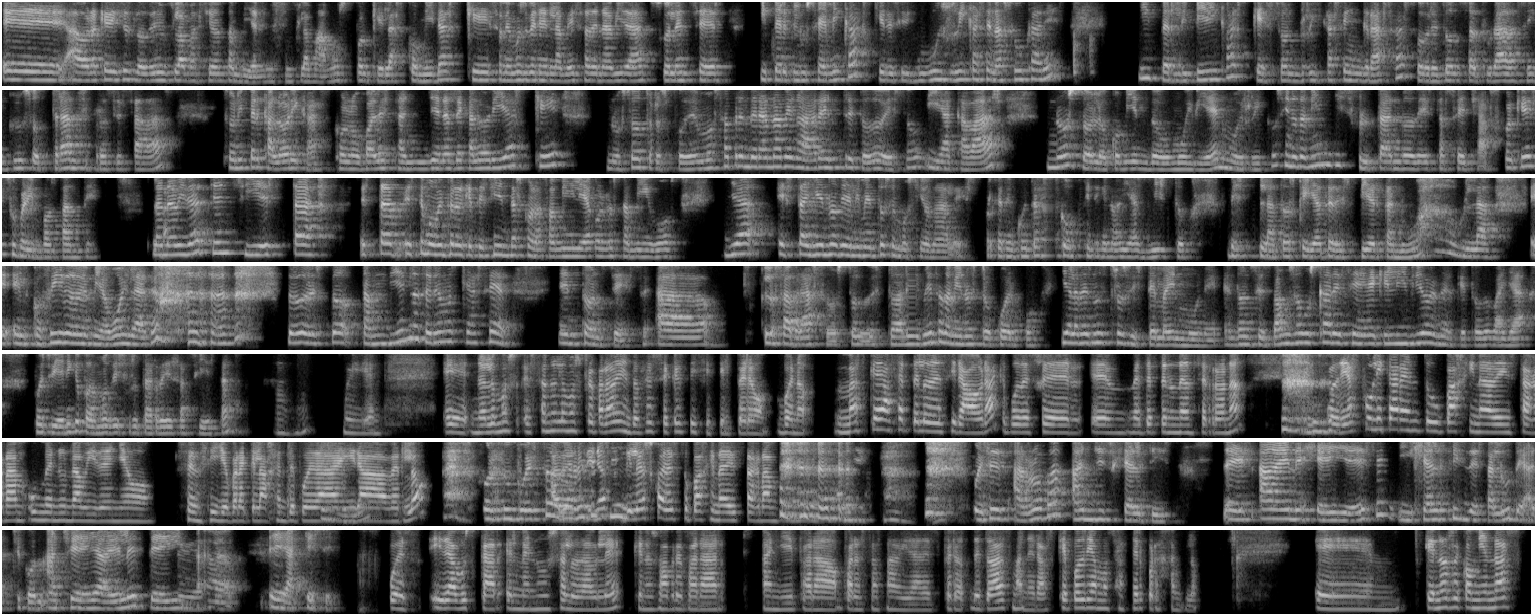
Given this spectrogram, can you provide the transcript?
Eh, ahora que dices lo de inflamación, también nos inflamamos porque las comidas que solemos ver en la mesa de Navidad suelen ser hiperglucémicas, quiere decir muy ricas en azúcares, hiperlipídicas, que son ricas en grasas, sobre todo saturadas e incluso trans y procesadas, son hipercalóricas, con lo cual están llenas de calorías que nosotros podemos aprender a navegar entre todo eso y acabar no solo comiendo muy bien, muy rico, sino también disfrutando de estas fechas, porque es súper importante. La Navidad en sí, está, este momento en el que te sientas con la familia, con los amigos, ya está lleno de alimentos emocionales, porque te encuentras con gente que no habías visto, ves platos que ya te despiertan, wow, la, e, el cocido de mi abuela, ¿no? Todo esto también lo tenemos que hacer. Entonces, uh, los abrazos, todo esto alimenta también nuestro cuerpo y a la vez nuestro sistema inmune. Entonces vamos a buscar ese equilibrio en el que todo vaya pues bien y que podamos disfrutar de esas fiestas. Muy bien. Eh, no lo hemos, esto no lo hemos preparado y entonces sé que es difícil, pero bueno, más que hacértelo decir ahora, que puede ser eh, meterte en una encerrona, ¿podrías publicar en tu página de Instagram un menú navideño sencillo para que la gente pueda ir a verlo? Por supuesto. A ver, dinos, cuál es tu página de Instagram. pues es arroba Angie's Es A-N-G-I-S y Healthys de salud de H con H-E-A-L-T-I-E-A-S. Pues ir a buscar el menú saludable que nos va a preparar Angie para, para estas navidades. Pero de todas maneras, ¿qué podríamos hacer, por ejemplo? Eh, ¿Qué nos recomiendas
